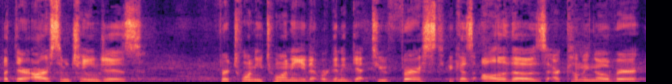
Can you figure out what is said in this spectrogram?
but there are some changes for 2020 that we're going to get to first because all of those are coming over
